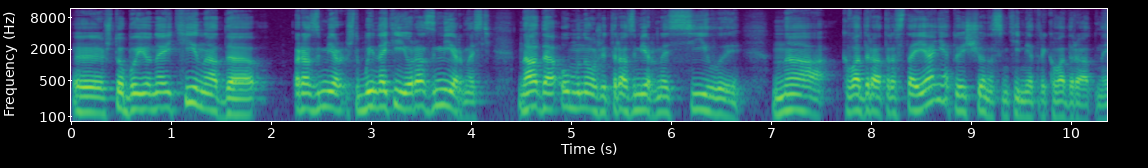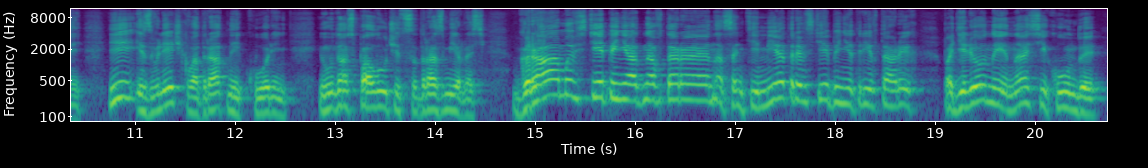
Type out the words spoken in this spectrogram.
э, чтобы ее найти, надо размер, чтобы найти ее размерность, надо умножить размерность силы на квадрат расстояния, то еще на сантиметры квадратные, и извлечь квадратный корень. И у нас получится размерность граммы в степени 1 вторая на сантиметры в степени 3 вторых, поделенные на секунды.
